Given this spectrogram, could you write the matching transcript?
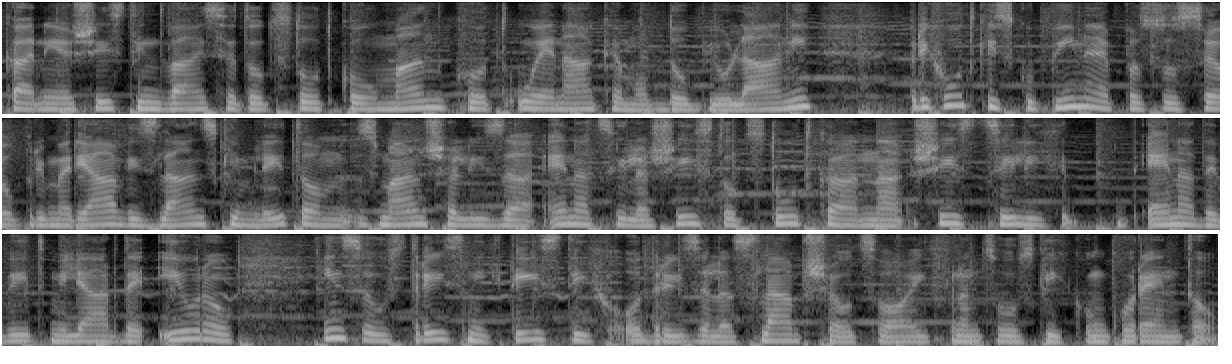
kar je 26 odstotkov manj kot v enakem obdobju lani. Prihodki skupine pa so se v primerjavi z lanskim letom zmanjšali za 1,6 odstotka na 6,19 milijarde evrov in se v stresnih testih odrezala slabše od svojih francoskih konkurentov.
